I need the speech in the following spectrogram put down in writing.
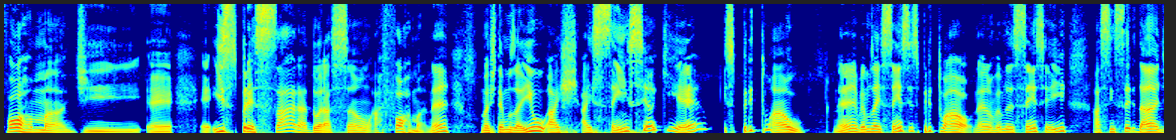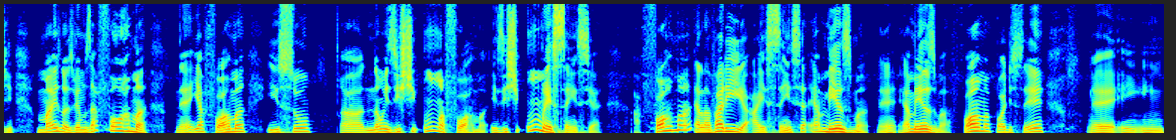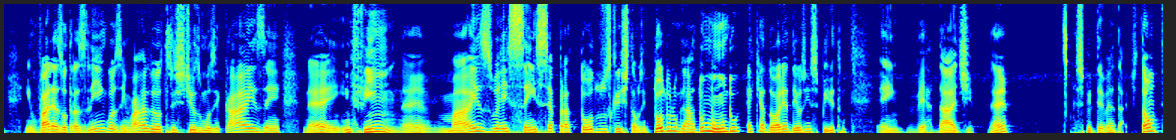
forma de é, é, expressar a adoração, a forma, né? Nós temos aí o, a, a essência que é espiritual, né? Vemos a essência espiritual, né? Vemos a essência aí, a sinceridade, mas nós vemos a forma, né? E a forma, isso uh, não existe uma forma, existe uma essência. A forma ela varia, a essência é a mesma, né? É a mesma. A forma pode ser é, em, em, em, várias outras línguas, em vários outros estilos musicais, em, né, enfim, né, mas a essência para todos os cristãos em todo lugar do mundo é que adore a Deus em espírito em verdade, né? Espírito em verdade. Então,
